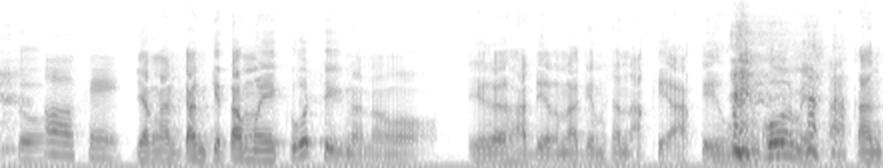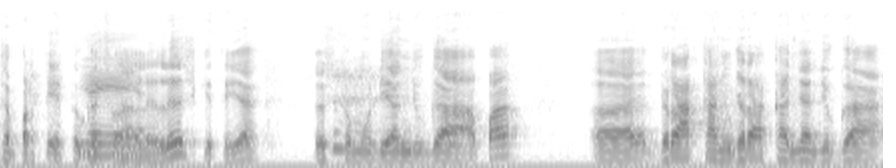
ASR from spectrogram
itu Oke. jangankan kita mau ikuti nah no, ya hadir lagi misalnya aki-aki hungkul misalkan seperti itu iya, iya. leles gitu ya terus kemudian juga apa eh, gerakan-gerakannya juga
